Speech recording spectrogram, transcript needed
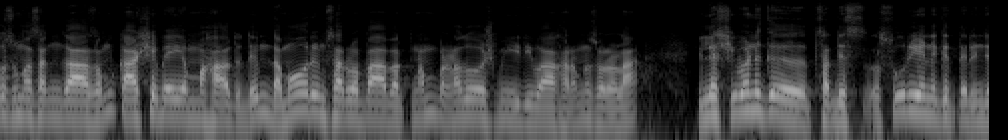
குசும சங்காசம் காஷ்யபேயம் மகாதுதிம் தமோரிம் சர்வபாபக்னம் பிரணதோஷ்மி திவாகரம்னு சொல்லலாம். இல்லை சிவனுக்கு சதி சூரியனுக்கு தெரிஞ்ச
